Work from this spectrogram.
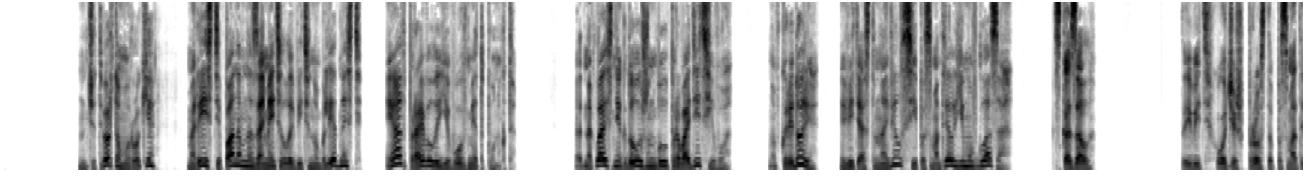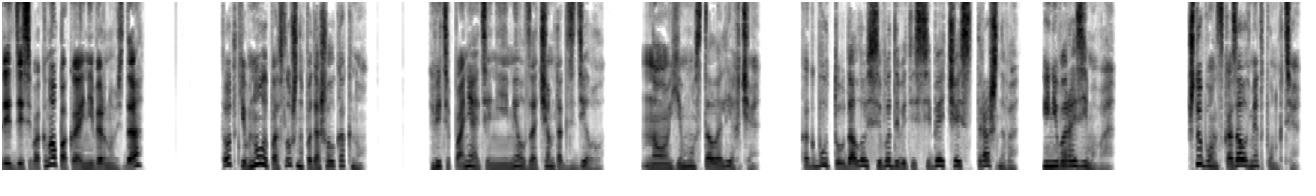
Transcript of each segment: На четвертом уроке Мария Степановна заметила Витину бледность и отправила его в медпункт. Одноклассник должен был проводить его, но в коридоре Витя остановился и посмотрел ему в глаза. Сказал, «Ты ведь хочешь просто посмотреть здесь в окно, пока я не вернусь, да?» Тот кивнул и послушно подошел к окну. Витя понятия не имел, зачем так сделал. Но ему стало легче. Как будто удалось выдавить из себя часть страшного и невыразимого. Что бы он сказал в медпункте?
